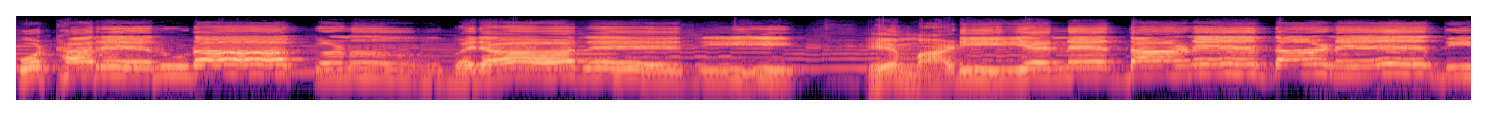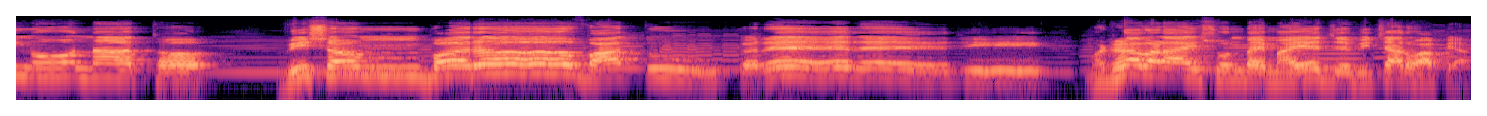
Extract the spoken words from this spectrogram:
કોઠારે રૂડા કણ ભર્યા રે જી. હે માડી એને દાણે દાણે દીનો નાથ વિષંભર વાતું કરે રે જી. મઢડાવાળા એ સોનબાઈ માએ જે વિચારો આપ્યા,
